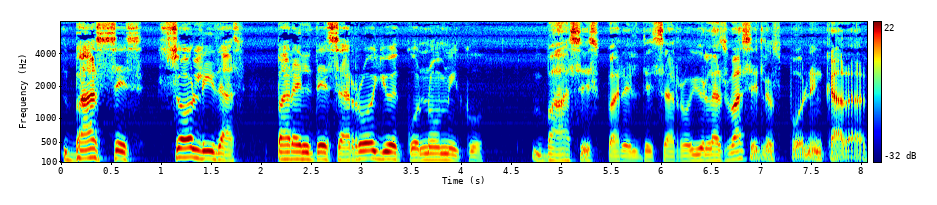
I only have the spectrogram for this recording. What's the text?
bases sólidas para el desarrollo económico, bases para el desarrollo. Las bases las ponen cada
